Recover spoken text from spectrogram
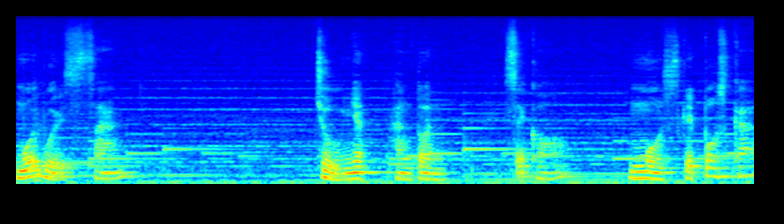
mỗi buổi sáng. Chủ nhật hàng tuần sẽ có một cái postcard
